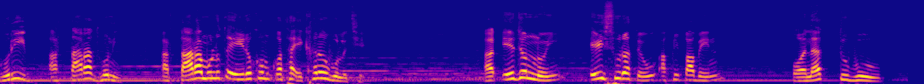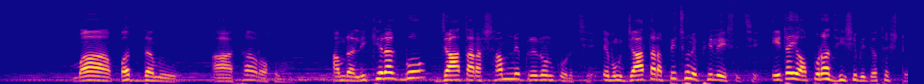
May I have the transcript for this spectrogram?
গরিব আর তারা ধনী। আর তারা মূলত এইরকম কথা এখানেও বলেছে। আর এজন্যই এই সুরাতেও আপনি পাবেন অনাক্তুবু মা কদ্দামু আথা রহম আমরা লিখে রাখব, যা তারা সামনে প্রেরণ করেছে এবং যা তারা পেছনে ফেলে এসেছে। এটাই অপরাধ হিসেবে যথেষ্ট।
